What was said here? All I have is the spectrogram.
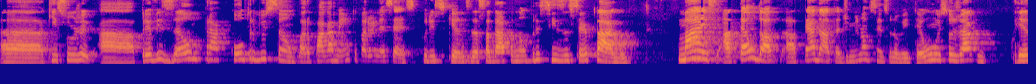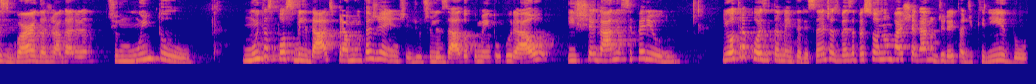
uh, que surge a previsão para contribuição, para o pagamento para o INSS. Por isso que antes dessa data não precisa ser pago. Mas até, o data, até a data de 1991, isso já resguarda, já garante muito, muitas possibilidades para muita gente de utilizar documento rural e chegar nesse período. E outra coisa também interessante, às vezes a pessoa não vai chegar no direito adquirido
